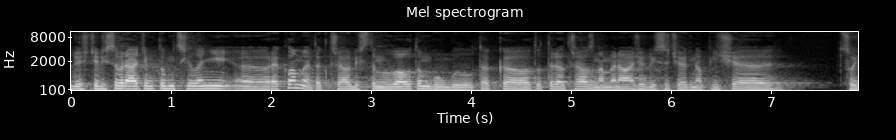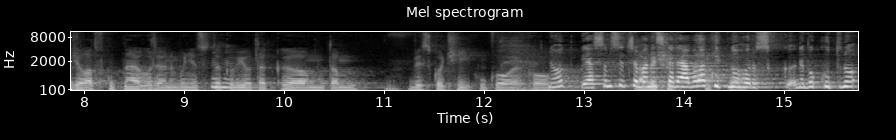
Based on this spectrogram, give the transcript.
ještě když se vrátím k tomu cílení uh, reklamy, tak třeba když jste hmm. mluvil o tom Google, tak to teda třeba znamená, že když si člověk napíše, co dělat v Kutné hoře nebo něco hmm. takového, tak mu tam vyskočí Kuko jako... No, já jsem si třeba dneska dávala Kutnohorsk, nebo Kutno,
